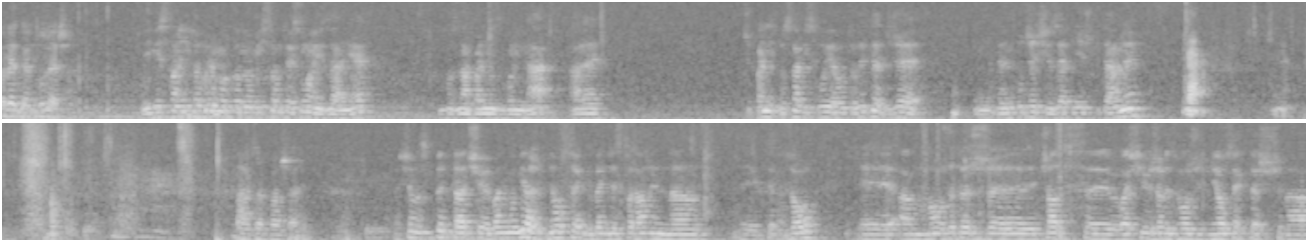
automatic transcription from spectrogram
Kolega Kulesza. Jest Pani dobrym ekonomistą, to jest moje zdanie, bo znam Panią z Wolina, ale czy Pani postawi swój autorytet, że ten budżet się zepnie szpitalny? Nie. Bardzo proszę. Ja Chciałem spytać, e, Pani mówiła, że wniosek będzie składany na e, ten ZOL, e, a może też czas właściwy, żeby złożyć wniosek też na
